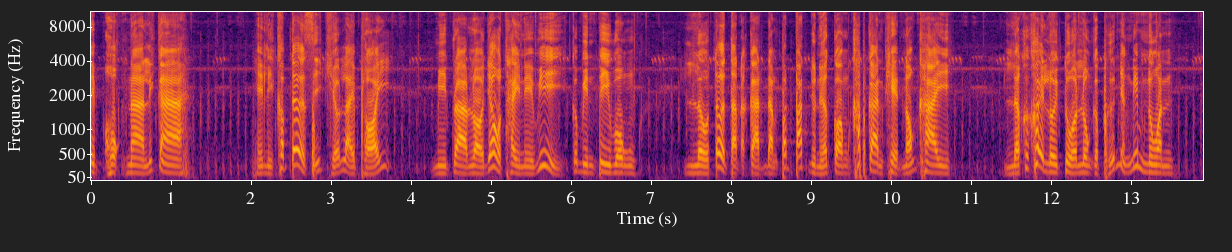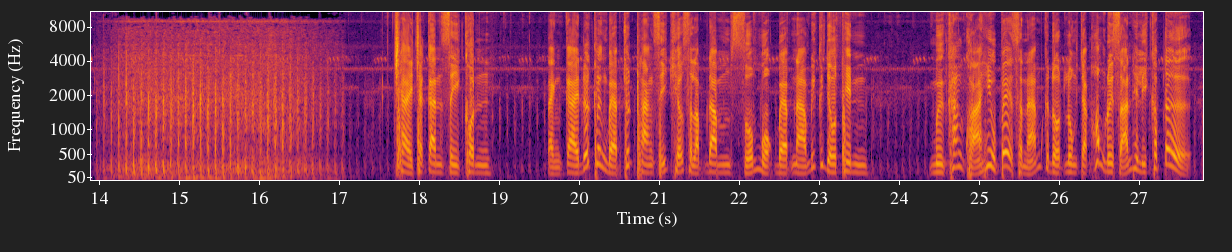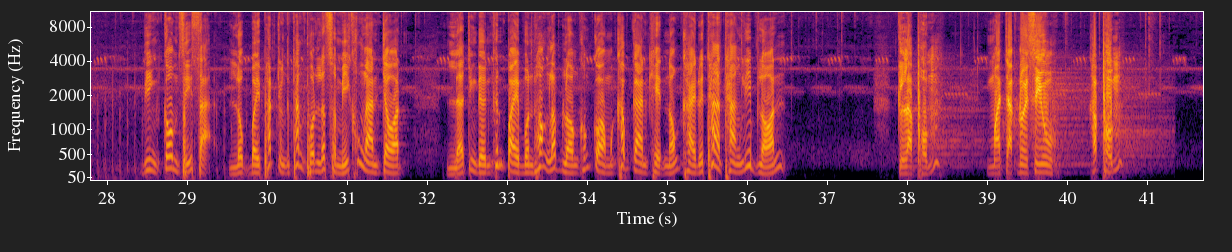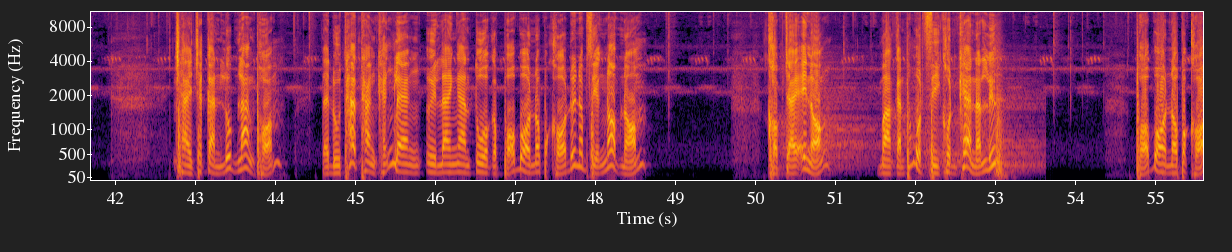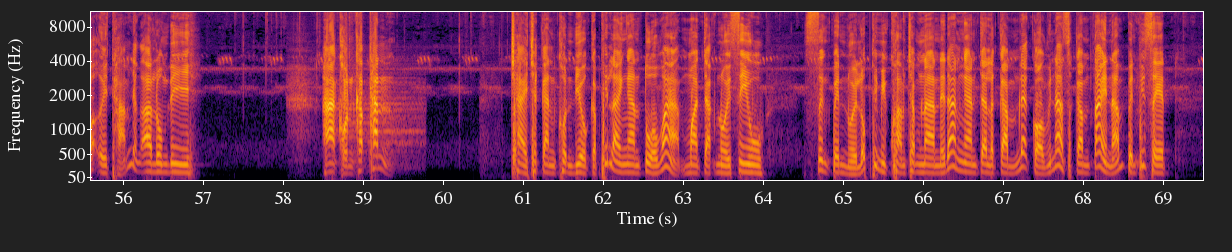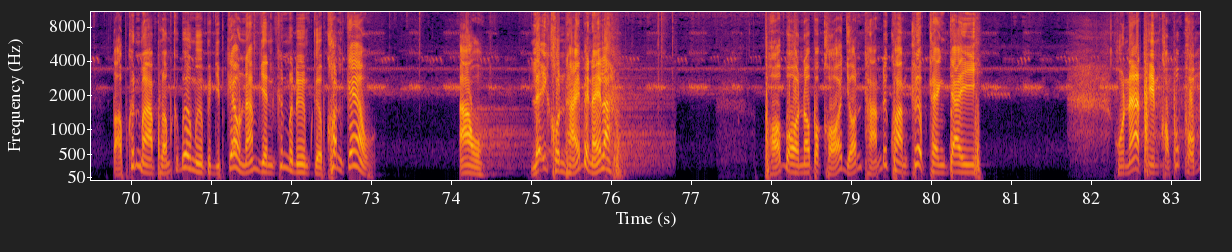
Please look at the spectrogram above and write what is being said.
16 นาฬิกา เฮลิคอปเตอร์สีเขียวลายพลอย มีตรารอยัลไทยเนวีก็บินตีวง โลเตอร์ตัดอากาศดังปัดๆ อยู่เหนือกองบังคับการเขตหน้องคายแล้วค่อยๆโรยตัวลงกับพื้นอย่างนิ่มนวลชายชะกันสี่คน แต่งกายด้วยเครื่องแบบชุดพลางสีเขียวสลับดำ สวมหมวกแบบนาวิกโยธิน มือข้างขวาหิ้วเป้สนามกระโดดลงจากห้องโดยสารเฮลิคอปเตอร์ วิ่งก้มศีรษะหลบใบพัดจนกระทั่งพ้นรัศมีของลานจอด แล้วจึงเดินขึ้นไปบนห้องรับรองของกองบังคับการเขตหนองคายด้วยท่าทางรีบร้อนกระผมมาจากหน่วยซิลครับผม ชายชะกันรูปร่างผอม แต่ดูท่าทางแข็งแรงเอ่ยรายงานตัวกับผอบอนปขด้วยน้ำเสียงนอบน้อม ขอบใจไอ้หนอง มากันทั้งหมดสี่คนแค่นั้นหรือผอบอนปขเอ่ยถามอย่างอารมณ์ดี ห้าคนครับท่าน ชายชะกันคนเดียวกับที่รายงานตัวว่ามาจากหน่วยซิล ซึ่งเป็นหน่วยรบที่มีความชำนาญในด้านงานจารกรรม และก่อวินาศกรรมใต้น้ำเป็นพิเศษ ตอบขึ้นมาพร้อมกับเอื้อมมือไปหยิบแก้วน้ำเย็นขึ้นมาดื่มเกือบค่อนแก้ว เอาและอีกคนหายไปไหนล่ะผอบอนปขย้อนถามด้วยความเคลือบแคลงใจ หัวหน้าทีมของพวกผม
